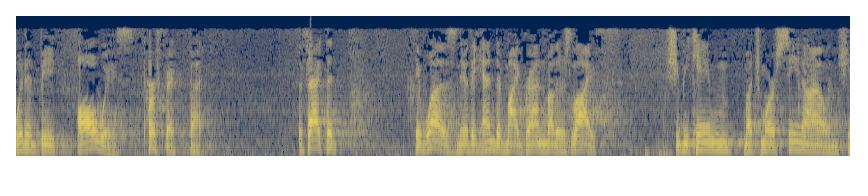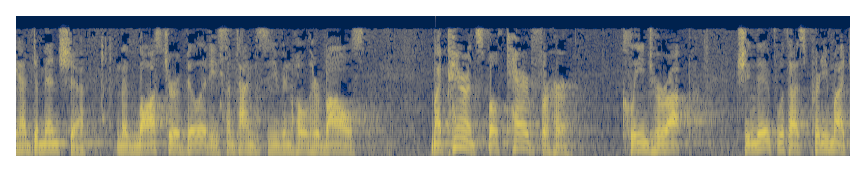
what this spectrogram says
Wouldn't be always perfect, but the fact that it was near the end of my grandmother's life, she became much more senile and she had dementia and had lost her ability sometimes to even hold her bowels. My parents both cared for her, cleaned her up. She lived with us pretty much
